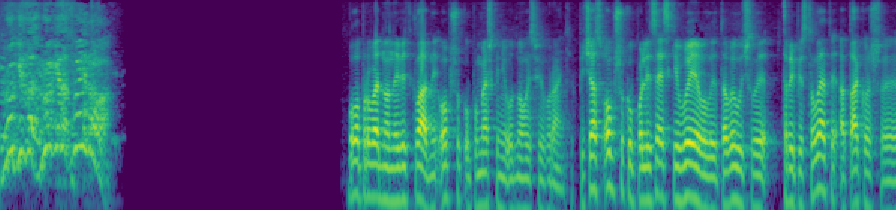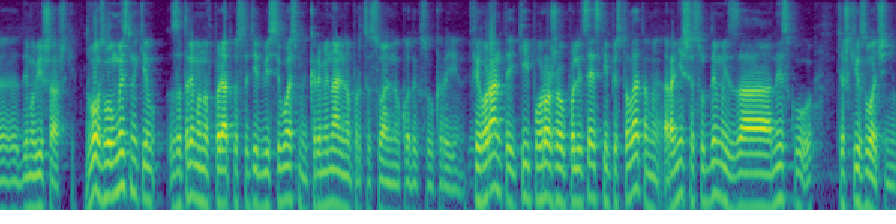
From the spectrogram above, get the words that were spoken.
Руки за, руки за спину! Було проведено невідкладний обшук у помешканні одного з фігурантів. Під час обшуку поліцейські виявили та вилучили три пістолети, а також е, димові шашки. Двох зловмисників затримано в порядку статті 208 Кримінально-процесуального кодексу України. Фігуранти, який погрожував поліцейськими пістолетами, раніше судимий за низку тяжких злочинів,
